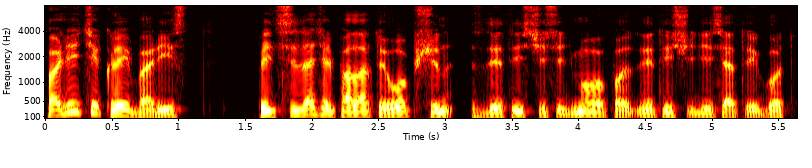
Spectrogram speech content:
Политик-лейборист, председатель Палаты общин с 2007 по 2010 год,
